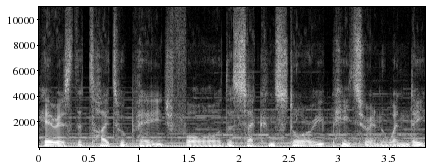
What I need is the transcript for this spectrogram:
Here is the title page for the second story, Peter and Wendy.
